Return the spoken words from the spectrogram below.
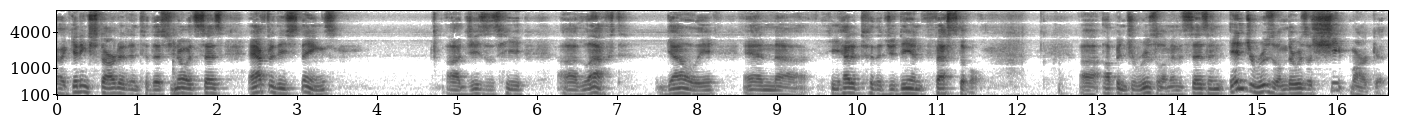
Uh, getting started into this, you know, it says after these things, uh, Jesus he uh, left Galilee and uh, he headed to the Judean festival up in Jerusalem, and it says in in Jerusalem there was a sheep market.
